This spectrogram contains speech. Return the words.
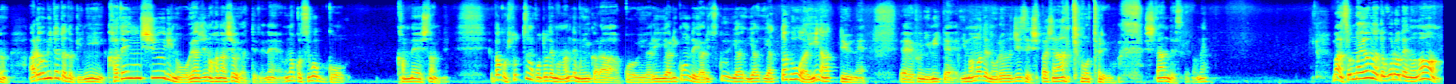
うん。あれを見てた時に家電修理の親父の話をやっててね。なんかすごくこう感銘したんで、ね、やっぱこう一つのことでも何でもいいからこうやりやり込んでやりつくやややった方がいいなっていうね、えー、ふうに見て今までの俺の人生失敗したなって思ったりもしたんですけどね。まあそんなようなところでのの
